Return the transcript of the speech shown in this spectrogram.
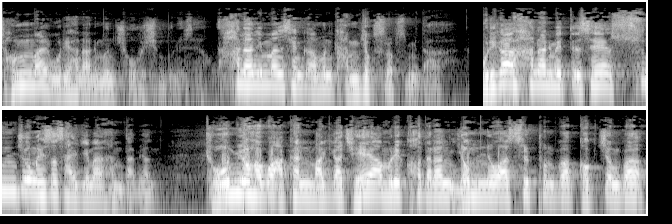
정말 우리 하나님은 좋으신 분이세요. 하나님만 생각하면 감격스럽습니다. 우리가 하나님의 뜻에 순종해서 살기만 한다면 교묘하고 악한 마귀가 제 아무리 커다란 염려와 슬픔과 걱정과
